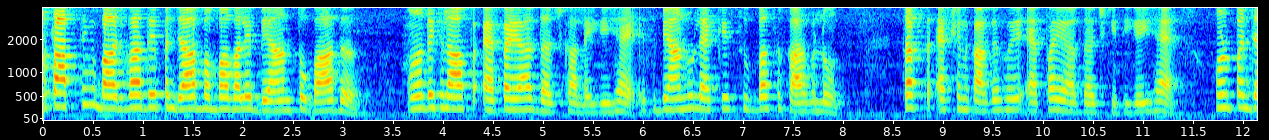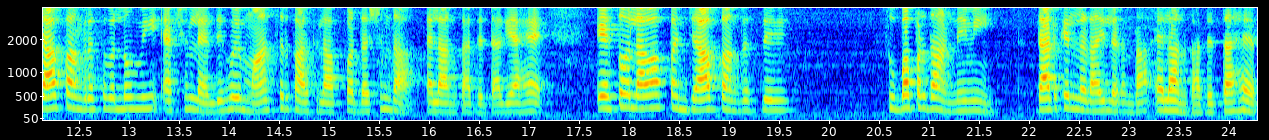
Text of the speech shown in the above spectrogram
ਪ੍ਰਤਾਪ ਸਿੰਘ ਬਾਜਵਾ ਦੇ ਪੰਜਾਬ ਬੰਬਾਂ ਵਾਲੇ ਬਿਆਨ ਤੋਂ ਬਾਅਦ ਉਹਨਾਂ ਦੇ ਖਿਲਾਫ ਐਫ ਆਈ ਆਰ ਦਰਜ ਕਰ ਲਈ ਗਈ ਹੈ। ਇਸ ਬਿਆਨ ਨੂੰ ਲੈ ਕੇ ਸੂਬਾ ਸਰਕਾਰ ਵੱਲੋਂ ਸਖਤ ਐਕਸ਼ਨ ਕਰਦੇ ਹੋਏ ਐਫ ਆਈ ਆਰ ਦਰਜ ਕੀਤੀ ਗਈ ਹੈ। ਹੁਣ ਪੰਜਾਬ ਕਾਂਗਰਸ ਵੱਲੋਂ ਵੀ ਐਕਸ਼ਨ ਲੈਂਦੇ ਹੋਏ ਮਾਨ ਸਰਕਾਰ ਖਿਲਾਫ ਪ੍ਰਦਰਸ਼ਨ ਦਾ ਐਲਾਨ ਕਰ ਦਿੱਤਾ ਗਿਆ ਹੈ। ਇਸ ਤੋਂ ਇਲਾਵਾ ਪੰਜਾਬ ਕਾਂਗਰਸ ਦੇ ਸੂਬਾ ਪ੍ਰਧਾਨ ਨੇ ਵੀ ਡਟ ਕੇ ਲੜਾਈ ਲੜਨ ਦਾ ਐਲਾਨ ਕਰ ਦਿੱਤਾ ਹੈ।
